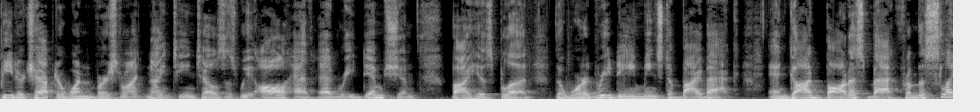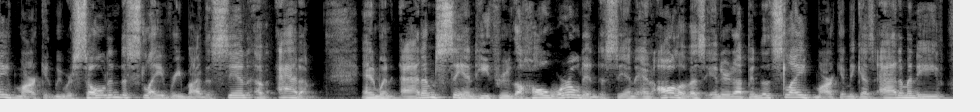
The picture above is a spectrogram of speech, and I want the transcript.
Peter chapter 1 verse 19 tells us we all have had redemption by his blood. The word redeem means to buy back. And God bought us back from the slave market. We were sold into slavery by the sin of Adam. And when Adam sinned, he threw the whole world into sin and all of us ended up in the slave market because Adam and Eve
